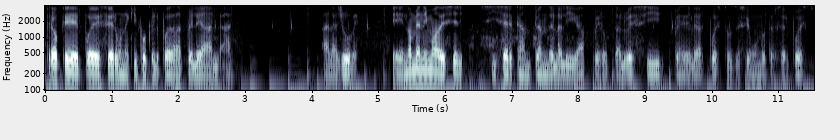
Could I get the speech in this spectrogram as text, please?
creo que puede ser un equipo que le pueda dar pelea a, a la Juve. Eh, no me animo a decir si ser campeón de la liga, pero tal vez sí pelear puestos de segundo o tercer puesto.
